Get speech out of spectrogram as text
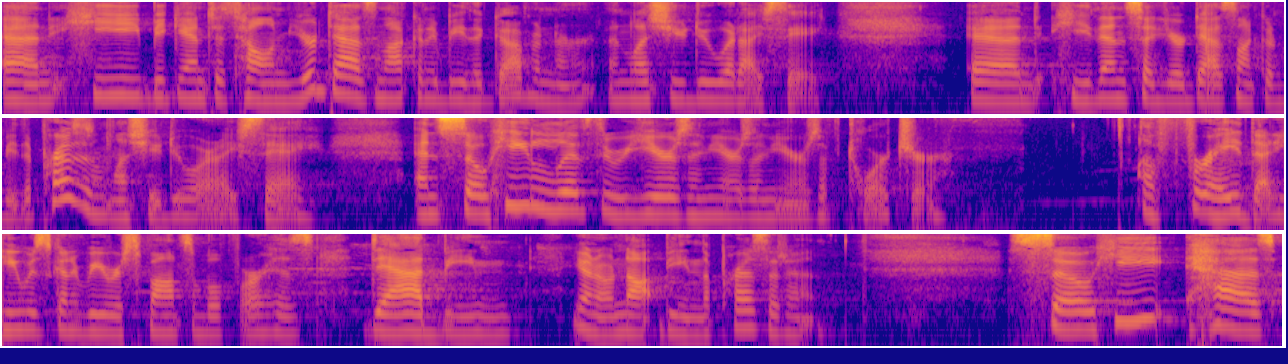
and he began to tell him, "Your dad's not going to be the governor unless you do what I say." And he then said, Your dad's not going to be the president unless you do what I say. And so he lived through years and years and years of torture, afraid that he was going to be responsible for his dad being, you know, not being the president. So he has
